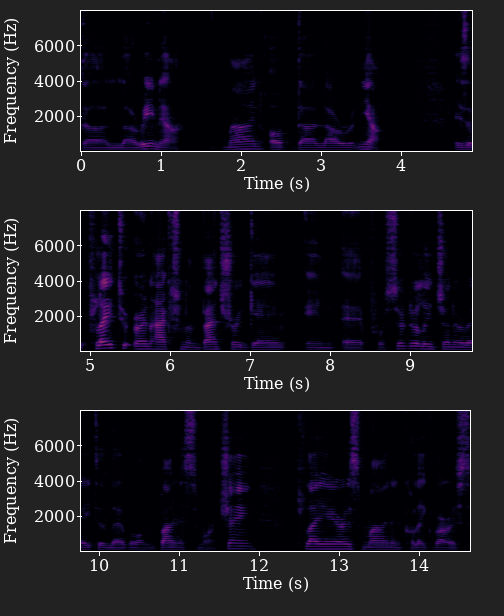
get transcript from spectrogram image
Dalarnia. Mine of Dalarnia is a play to earn action adventure game in a procedurally generated level on Binance Smart Chain. Players mine and collect various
